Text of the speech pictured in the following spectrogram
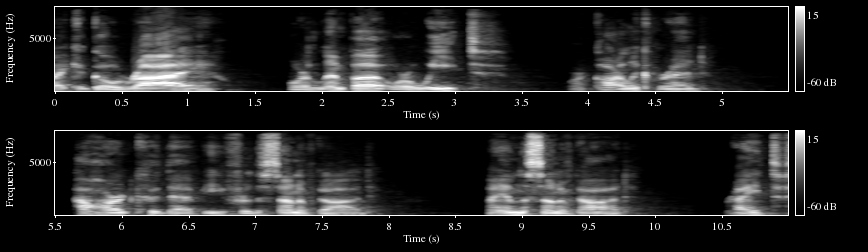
I could go rye or limpa or wheat or garlic bread. How hard could that be for the Son of God? I am the Son of God, right?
